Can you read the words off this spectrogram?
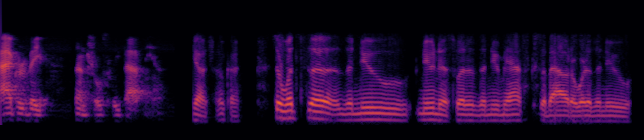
aggravates central sleep apnea. Gotcha. Okay. So what's the the new newness? What are the new masks about, or what are the new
